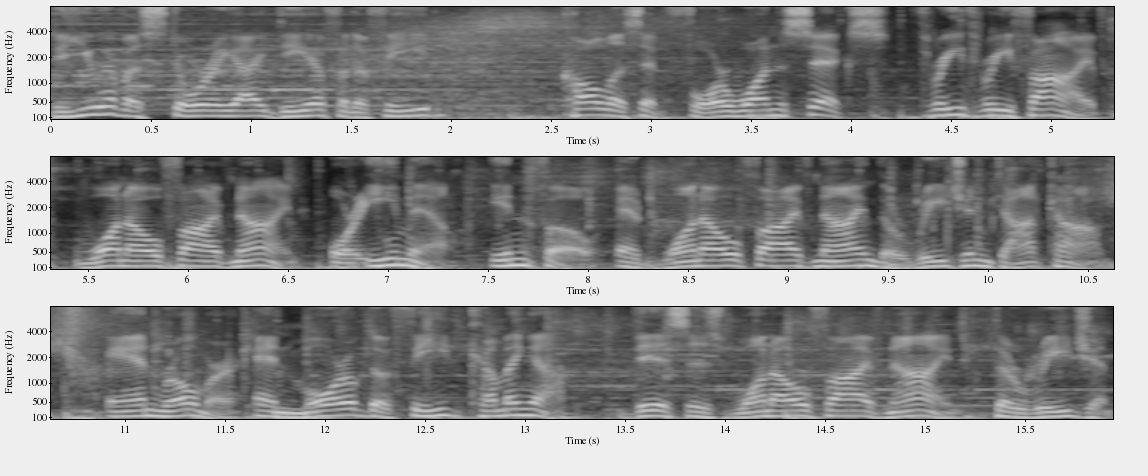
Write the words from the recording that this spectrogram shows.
Do you have a story idea for the feed? Call us at 416 335 1059 or email info at 1059theregion.com. Ann Romer and more of the feed coming up. This is 1059 The Region.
